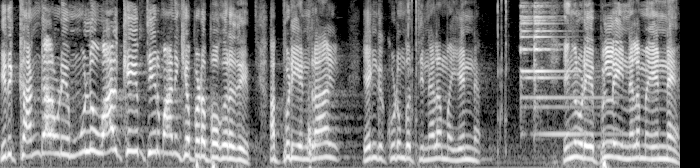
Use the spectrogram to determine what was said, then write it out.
இதுக்கு அங்காளுடைய முழு வாழ்க்கையும் தீர்மானிக்கப்பட போகிறது. அப்படி என்றால் எங்க குடும்பத்தின் நிலைமை என்ன? எங்களுடைய பிள்ளையின் நிலைமை என்ன?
